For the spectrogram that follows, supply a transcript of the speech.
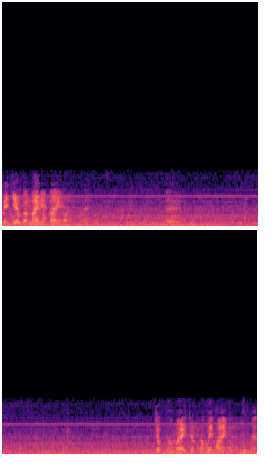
ไม่เกี่ยวกับไม่ไม่ไม่จบทั้งไม่จบทั้งไม่ไม่นะ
